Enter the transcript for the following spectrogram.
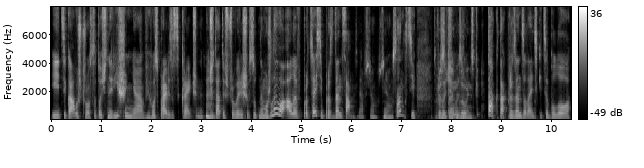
І цікаво, що остаточне рішення в його справі засекречене. Почитати, що вирішив суд, неможливо, але в процесі президент сам зняв з нього санкції. Тобто, президент очевидно... Зеленський. Так, так, президент Зеленський. Це було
